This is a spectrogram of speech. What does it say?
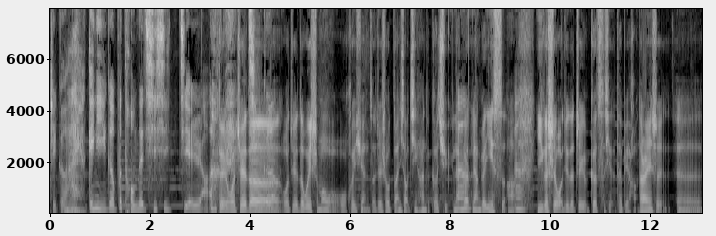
心好听吧弦之歌，嗯哎呀，给你一个不同的七夕节日啊！对，我觉得，我觉得为什么我我会选择这首短小精悍的歌曲？两个、嗯两个意思啊，嗯一个是我觉得这个歌词写的特别好，当然也是呃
